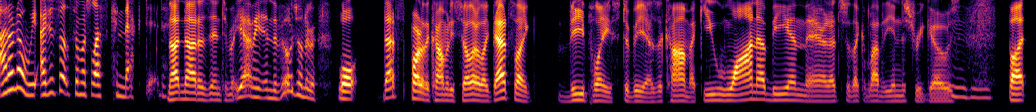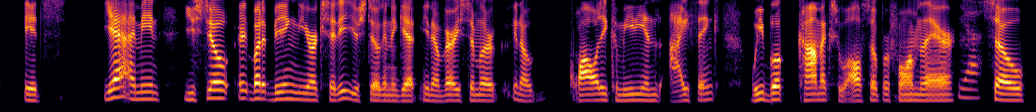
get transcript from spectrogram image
I don't know, we I just felt so much less connected. Not not as intimate. Yeah, I mean in the Village Underground. Well, that's part of the Comedy Cellar. Like that's like the place to be as a comic. You wanna be in there. That's like a lot of the industry goes. Mhm. but it's yeah i mean you still it- but it being new york city you're still going to get you know very similar you know quality comedians i think we book comics who also perform there Yeah. so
